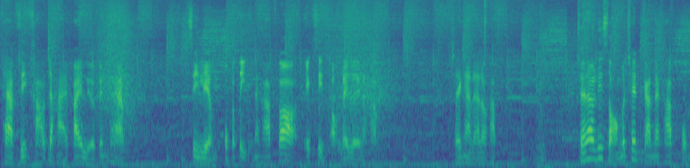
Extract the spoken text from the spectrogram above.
แถบสีขาวจะหายไปเหลือเป็นแถบสี่เหลี่ยมปกตินะครับ ก็ exit ออกได้เลยนะครับ ใช้งานได้แล้วครับ Channel ที่ 2 ก็เช่นกันนะครับ ผม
